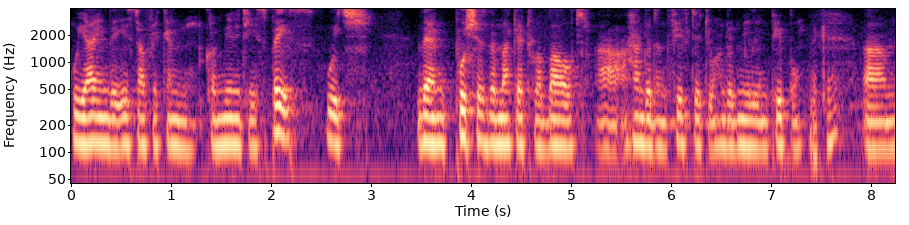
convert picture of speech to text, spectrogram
we are in the East African community space, which then pushes the market to about uh, 150 to 100 million people. Okay. Um,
